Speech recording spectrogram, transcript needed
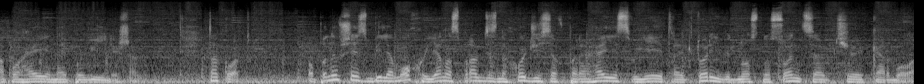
апогеї найповільніше. Так от, Опинившись біля моху, я насправді знаходжуся в перегеї своєї траєкторії відносно сонця чи кербола.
